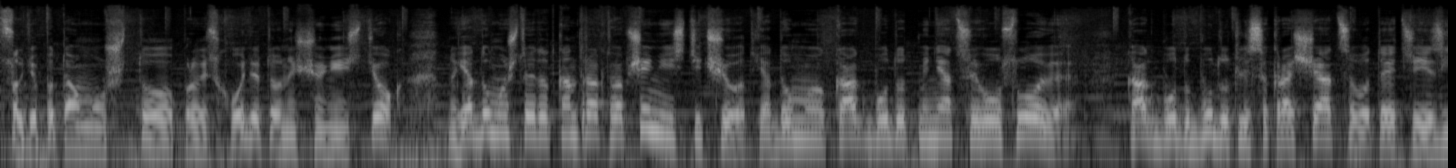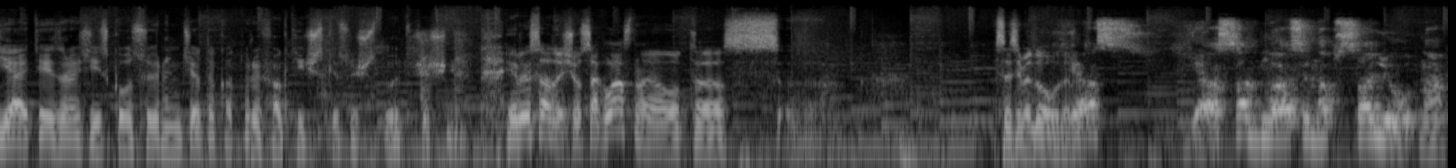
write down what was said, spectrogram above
Судя по тому, что происходит, он еще не истек. Но я думаю, что этот контракт вообще не истечет. Я думаю, как будут меняться его условия как будут, будут ли сокращаться вот эти изъятия из российского суверенитета, которые фактически существуют в Чечне. Игорь Александрович, вы согласны вот э, с, с этими доводами? Я, я согласен абсолютно.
